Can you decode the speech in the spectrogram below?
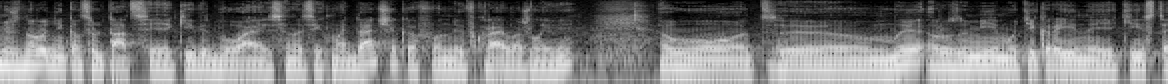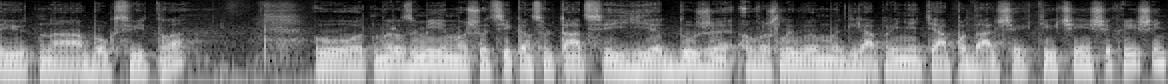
Міжнародні консультації, які відбуваються на цих майданчиках, вони вкрай важливі. От, е, ми розуміємо ті країни, які стають на бок світла. От, ми розуміємо, що ці консультації є дуже важливими для прийняття подальших тих чи інших рішень.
